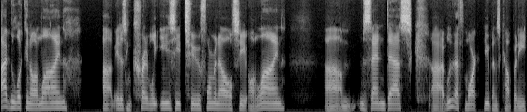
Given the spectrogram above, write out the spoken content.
I've been looking online. Um, it is incredibly easy to form an LLC online. Um, Zendesk, uh, I believe that's Mark Cuban's company.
